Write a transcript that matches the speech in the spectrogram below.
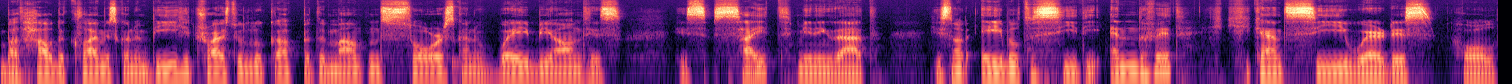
about how the climb is going to be. He tries to look up, but the mountain soars kind of way beyond his his sight, meaning that he's not able to see the end of it. He can't see where this whole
